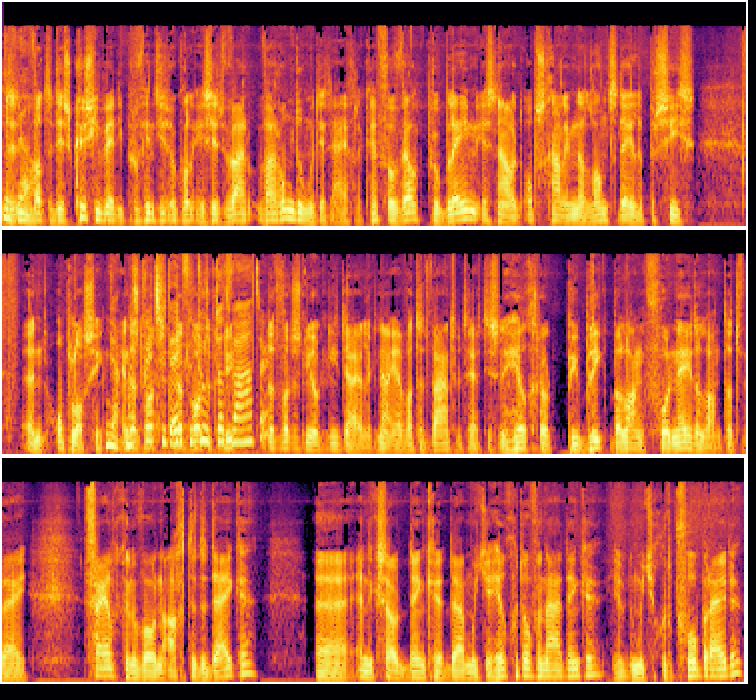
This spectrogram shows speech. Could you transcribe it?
de, wat de, discussie bij die provincies ook wel is... is waar, waarom doen we dit eigenlijk? Hè? Voor welk probleem is nou de opschaling naar landsdelen precies een oplossing? Ja, en dat wordt, het even dat, wordt dat nu, water? dat wordt dus nu ook niet duidelijk. Nou ja, wat het water betreft is een heel groot publiek belang voor Nederland... dat wij veilig kunnen wonen achter de dijken. Uh, en ik zou denken, daar moet je heel goed over nadenken. Je, daar moet je goed op voorbereiden.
